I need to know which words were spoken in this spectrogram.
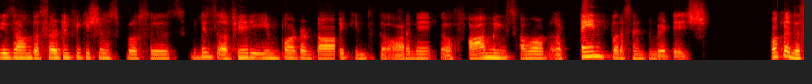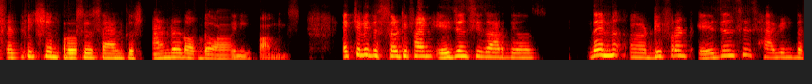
is on the certifications process. It is a very important topic in the organic farming about a 10 percent weightage. Okay the certification process and the standard of the organic farming. Actually the certifying agencies are there then uh, different agencies having the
